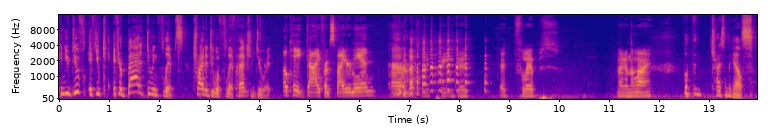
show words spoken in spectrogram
Can you do fl- if you ca if you're bad at doing flips? Try to do a flip. That should do it. Okay, guy from Spider Man. Um, Like, pretty good at flips. Not gonna lie. Well, then try something else.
